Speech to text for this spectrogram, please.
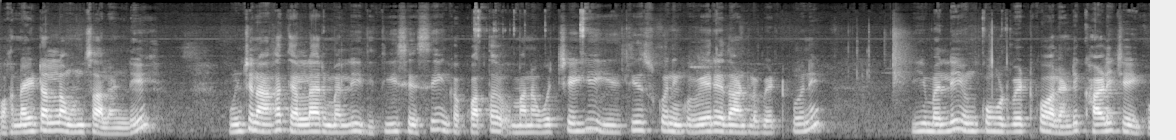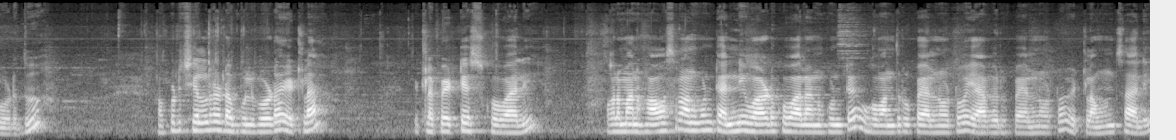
ఒక నైట్ అల్లా ఉంచాలండి. ఉంచినాక తెల్లారి మళ్ళీ ఇది తీసేసి ఇంకా కొత్త మన వచ్చేవి ఇది తీసుకొని ఇంకో వేరే దాంట్లో పెట్టుకొని ఈ మళ్ళీ ఇంకొకటి పెట్టుకోవాలండి. ఖాళీ చేయకూడదు. అప్పుడు చిల్లర డబ్బులు కూడా ఇట్లా ఇట్లా పెట్టేసుకోవాలి. ఒకవేళ మనకు అవసరం అనుకుంటే అన్నీ వాడుకోవాలనుకుంటే ఒక వంద రూపాయల నోటో యాభై రూపాయల నోటో ఇట్లా ఉంచాలి.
